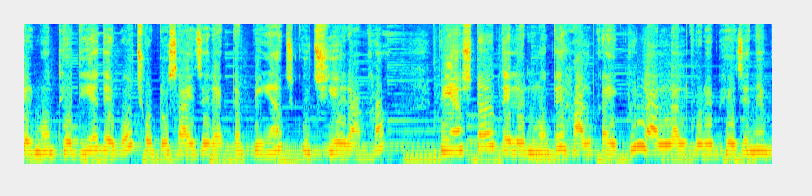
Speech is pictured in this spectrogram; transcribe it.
এর মধ্যে দিয়ে দেব ছোট সাইজের একটা পেঁয়াজ কুচিয়ে রাখা। পেঁয়াজটাও তেলের মধ্যে হালকা একটু লাল লাল করে ভেজে নেব।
